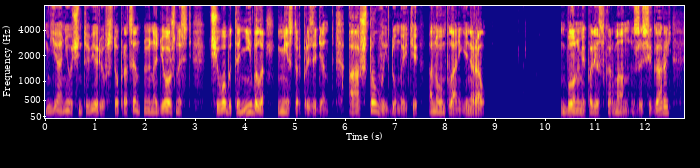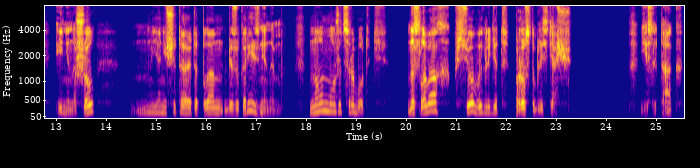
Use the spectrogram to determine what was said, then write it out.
Я не очень-то верю в стопроцентную надежность чего бы то ни было, мистер президент. А что вы думаете о новом плане, генерал? Бонами полез в карман за сигарой и не нашел, я не считаю этот план безукоризненным, но он может сработать. На словах все выглядит просто блестяще. Если так,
